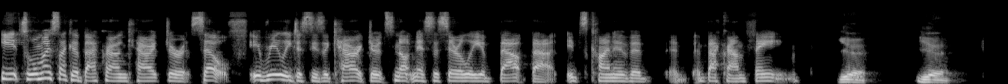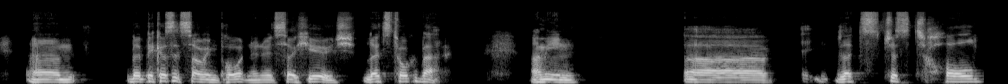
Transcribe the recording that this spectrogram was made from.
it's almost like a background character itself. It really just is a character. It's not necessarily about that. It's kind of a, a background theme. Yeah. Yeah. Um, but because it's so important and it's so huge, let's talk about it. I mean, uh, let's just hold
